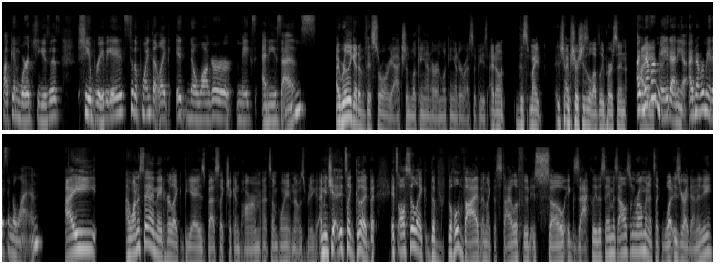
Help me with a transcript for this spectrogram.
fucking word she uses, she abbreviates to the point that like it no longer makes any sense. I really get a visceral reaction looking at her and looking at her recipes. I don't. This might. I'm sure she's a lovely person. I've I- never made any. I've never made a single one. I I want to say I made her like BA's best like chicken parm at some point, and that was pretty good. I mean, she it's like good, but it's also like the the whole vibe and like the style of food is so exactly the same as Alison Roman. It's like, what is your identity?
